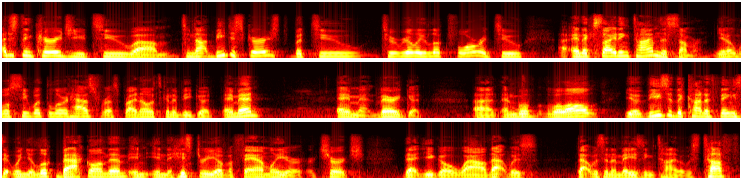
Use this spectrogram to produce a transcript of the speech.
I just encourage you to, um, to not be discouraged, but to, to really look forward to an exciting time this summer. You know, we'll see what the Lord has for us, but I know it's going to be good. Amen? Amen. Very good. Uh, and we'll, we'll all, you know, these are the kind of things that when you look back on them in, in the history of a family or, or church, that you go, wow, that was, that was an amazing time. It was tough,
